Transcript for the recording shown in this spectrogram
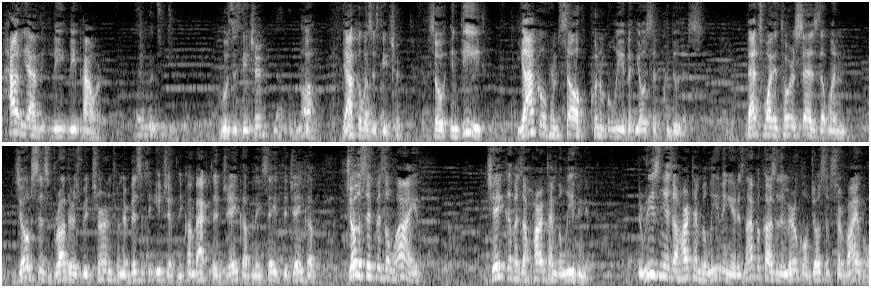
How do you have the, the, the power? A good teacher. Who's his teacher? Yaakov. Ah, Yaakov was his teacher. So indeed, Yaakov himself couldn't believe that Yosef could do this. That's why the Torah says that when Joseph's brothers return from their visit to Egypt and they come back to Jacob and they say to Jacob, Joseph is alive, Jacob has a hard time believing it. The reason he has a hard time believing it is not because of the miracle of Joseph's survival.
